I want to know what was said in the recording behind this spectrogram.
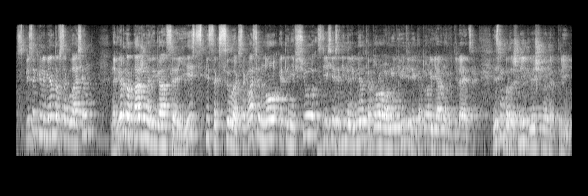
Список элементов согласен. Наверное, та же навигация. Есть список ссылок, согласен, но это не все. Здесь есть один элемент, которого мы не видели, который явно выделяется. Здесь мы подошли к вещи номер три.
